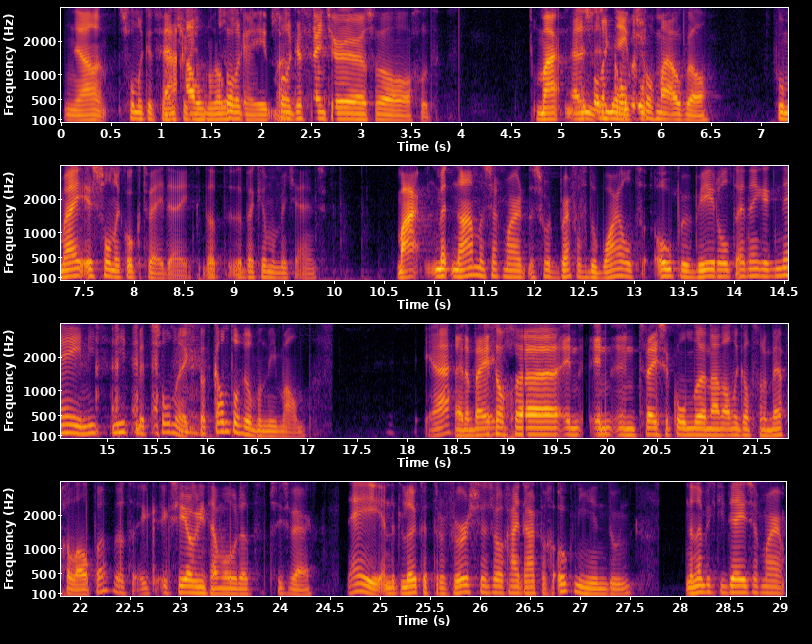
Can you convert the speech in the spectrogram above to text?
ja, Sonic Adventure Ja, is nog wel Sonic, oké, maar- Sonic Adventure is wel goed. Maar En Sonic nee, Colors volgens mij ook wel. Voor mij is Sonic ook 2D. Dat, dat ben ik helemaal met je eens. Maar met name, zeg maar, de soort Breath of the Wild open wereld. En denk ik, nee, niet, niet met Sonic. Dat kan toch helemaal niet, man? Ja? Nee, dan ben je toch eh, in, in, in twee seconden naar de andere kant van de map gelopen. Dat, ik, ik zie ook niet helemaal hoe dat precies werkt. Nee, en het leuke traverse en zo ga je daar toch ook niet in doen? Dan heb ik het idee, zeg maar,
